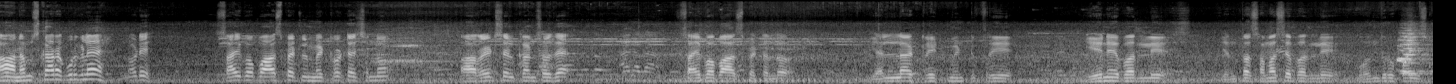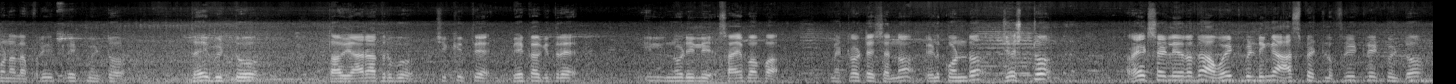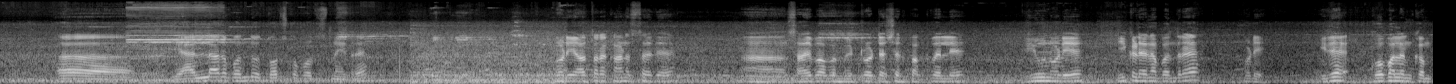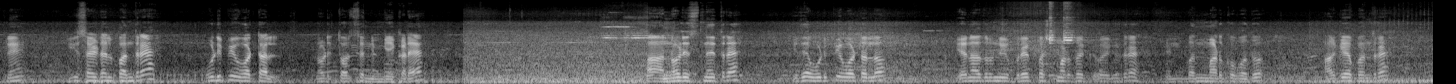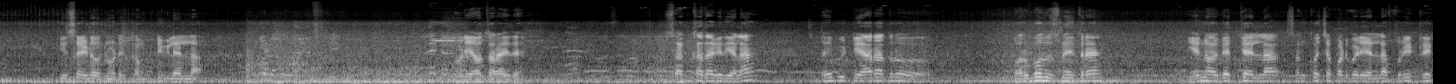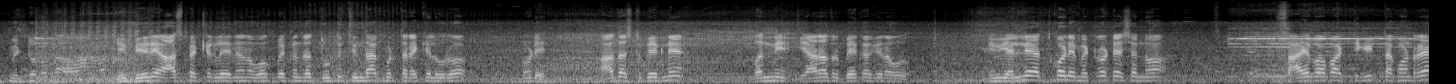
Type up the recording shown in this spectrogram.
ಹಾಂ, ನಮಸ್ಕಾರ ಗುರುಗಳೇ. ನೋಡಿ, Saibaba hospital metro station right side ಕಾಣಿಸೋದೆ. Saibaba hospital. ಎಲ್ಲ ಟ್ರೀಟ್ಮೆಂಟ್ ಫ್ರೀ. ಏನೇ ಬರಲಿ, ಎಂಥ ಸಮಸ್ಯೆ ಬರಲಿ, ಒಂದು ರೂಪಾಯಿ ಇಸ್ಕೊಳಲ್ಲ, ಫ್ರೀ ಟ್ರೀಟ್ಮೆಂಟು. ದಯವಿಟ್ಟು ತಾವು ಯಾರಾದ್ರಿಗೂ ಚಿಕಿತ್ಸೆ ಬೇಕಾಗಿದ್ದರೆ ಇಲ್ಲಿ ನೋಡಿ, ಇಲ್ಲಿ ಸಾಯಿಬಾಬಾ ಮೆಟ್ರೋ ಸ್ಟೇಷನ್ನು ಇಳ್ಕೊಂಡು ಜಸ್ಟು ರೈಟ್ ಸೈಡಲ್ಲಿರೋದು ಆ ವೈಟ್ ಬಿಲ್ಡಿಂಗೇ, ಹಾಸ್ಪಿಟ್ಲು, ಫ್ರೀ ಟ್ರೀಟ್ಮೆಂಟು. ಎಲ್ಲರೂ ಬಂದು ತೋರಿಸ್ಕೋಬೋದು ಸ್ನೇಹಿತರೆ. ನೋಡಿ ಯಾವ ಥರ ಕಾಣಿಸ್ತಾ ಇದೆ. ಸಾಯಿಬಾಬಾ ಮೆಟ್ರೋ ಸ್ಟೇಷನ್ ಪಕ್ಕದಲ್ಲಿ. ವ್ಯೂ ನೋಡಿ. ಈ ಕಡೆನ ಬಂದರೆ, ನೋಡಿ, ಇದೇ ಗೋಪಾಲನ್ ಕಂಪ್ನಿ ಈ ಸೈಡಲ್ಲಿ ಬಂದರೆ ಉಡುಪಿ ಹೋಟೆಲ್ ನೋಡಿ ತೋರಿಸಿ ನಿಮಗೆ ಈ ಕಡೆ. ಹಾಂ ನೋಡಿ ಸ್ನೇಹಿತರೆ, ಇದೇ ಉಡುಪಿ ಹೋಟೆಲ್ಲು ಏನಾದರೂ ನೀವು ಬ್ರೇಕ್ಫಾಸ್ಟ್ ಮಾಡಬೇಕಾಗಿದ್ರೆ ಇಲ್ಲಿ ಬಂದು ಮಾಡ್ಕೋಬೋದು. ಹಾಗೆ ಬಂದರೆ ಈ ಸೈಡು ನೋಡಿ, ಕಂಪ್ನಿಗಳೆಲ್ಲ ನೋಡಿ ಯಾವ ಥರ ಇದೆ. ಸಕ್ಕದಾಗಿದೆಯಲ್ಲ ದಯವಿಟ್ಟು ಯಾರಾದರೂ ಬರ್ಬೋದು ಸ್ನೇಹಿತರೆ. ಏನೂ ಅಗತ್ಯ ಇಲ್ಲ, ಸಂಕೋಚ ಪಡಬೇಡಿ, ಎಲ್ಲ ಫ್ರೀ ಟ್ರೀಟ್ಮೆಂಟು ನೀವು ಬೇರೆ ಹಾಸ್ಪಿಟ್ಲ್ಗಳೇನೋ ಹೋಗ್ಬೇಕಂದ್ರೆ ದುಡ್ಡು ತಿಂದಾಕ್ಬಿಡ್ತಾರೆ ಕೆಲವರು. ನೋಡಿ, ಆದಷ್ಟು ಬೇಗನೆ ಬನ್ನಿ, ಯಾರಾದರೂ ಬೇಕಾಗಿರೋರು. ನೀವು ಎಲ್ಲೇ ಹತ್ಕೊಳ್ಳಿ, ಮೆಟ್ರೋ ಸ್ಟೇಷನ್ನು. ಸಾಯಿಬಾಬಾ ಟಿಕೆಟ್ ತಗೊಂಡ್ರೆ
